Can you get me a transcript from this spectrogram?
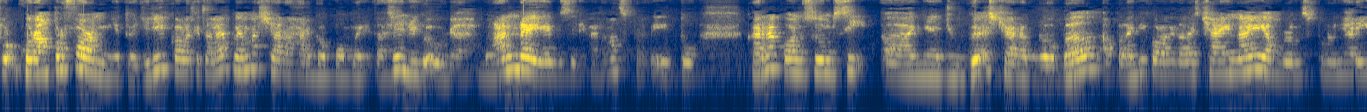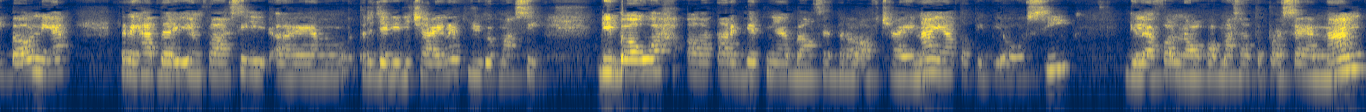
kurang perform gitu. Jadi kalau kita lihat memang secara harga komoditasnya juga udah melandai ya bisa dikatakan seperti itu. Karena konsumsinya juga secara global, apalagi kalau kita lihat China yang belum sepenuhnya rebound ya, terlihat dari inflasi uh, yang terjadi di China itu juga masih di bawah uh, targetnya Bank Central of China ya atau PBOC di level 0,1 persenan.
